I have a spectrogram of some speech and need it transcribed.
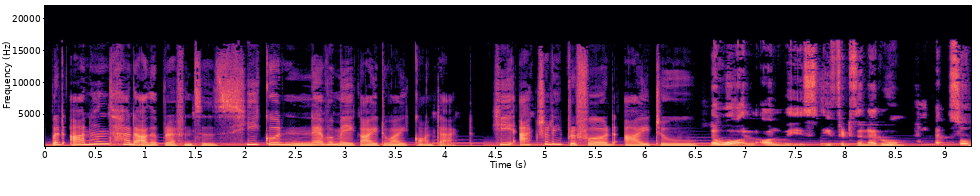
But Anand had other preferences. He could never make eye to eye contact. He actually preferred eye to the wall always if it's in a room. So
